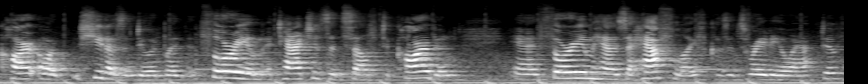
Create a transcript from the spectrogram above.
car, or she doesn't do it, but thorium attaches itself to carbon and thorium has a half-life because it's radioactive.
